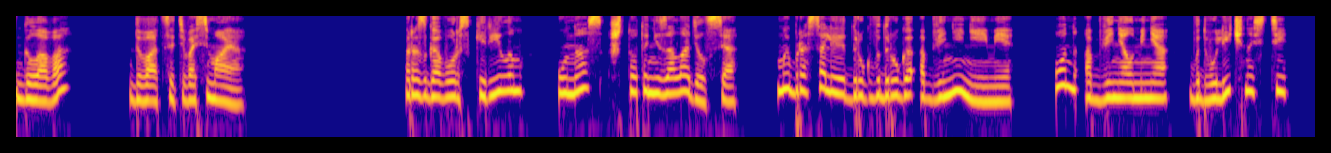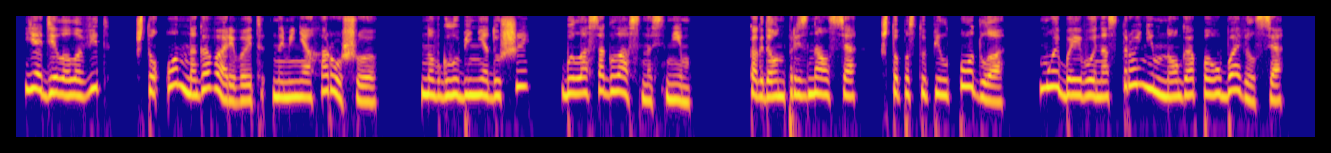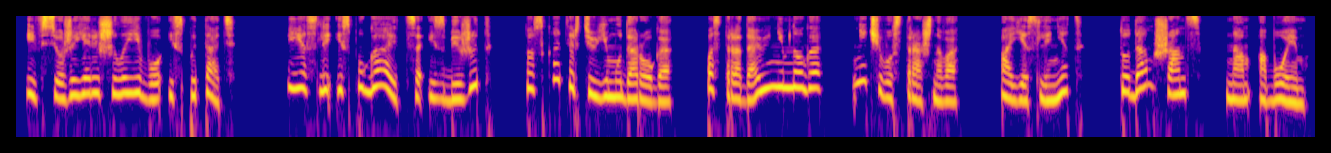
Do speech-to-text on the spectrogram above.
Глава 28 Разговор с Кириллом у нас что-то не заладился. Мы бросали друг в друга обвинениями. Он обвинял меня в двуличности, я делала вид, что он наговаривает на меня хорошую, но в глубине души была согласна с ним. Когда он признался, что поступил подло, мой боевой настрой немного поубавился, и все же я решила его испытать. Если испугается и сбежит, то с катертью ему дорога. Пострадаю немного, ничего страшного. А если нет, то дам шанс нам обоим.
